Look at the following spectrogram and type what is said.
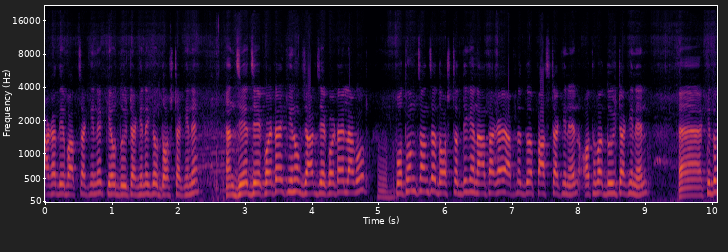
টাকা দিয়ে বাচ্চা কিনে কেউ দুইটা কিনে কেউ দশটা কিনে। যে যে কয়টাই কিনুক যার যে কয়টাই লাগুক প্রথম চান্সে দশটার দিকে না থাকায় আপনি পাঁচটা কিনেন অথবা দুইটা কিনেন। কিন্তু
